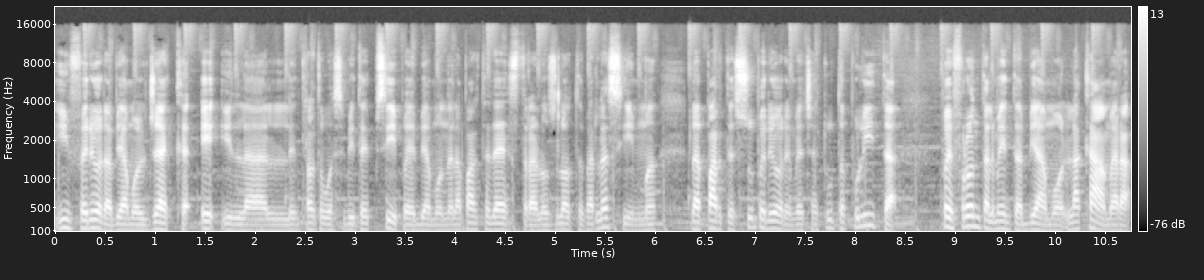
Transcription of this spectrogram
inferiore abbiamo il jack e l'entrata USB Type-C, poi abbiamo nella parte destra lo slot per la SIM, la parte superiore invece è tutta pulita, poi frontalmente abbiamo la camera,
